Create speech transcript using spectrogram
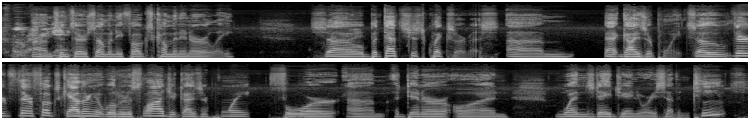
Correct. um, Okay. since there are so many folks coming in early. So, Right. but that's just quick service um, at Geyser Point. So there, there are folks gathering at Wilderness Lodge at Geyser Point for um, a dinner on Wednesday, January 17th.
